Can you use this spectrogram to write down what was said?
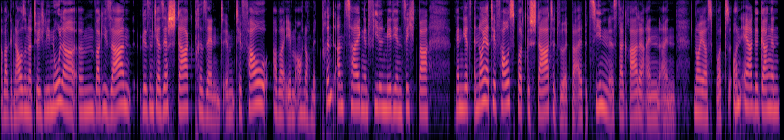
aber genauso natürlich Linola, ähm, Vagisan, wir sind ja sehr stark präsent im TV, aber eben auch noch mit Printanzeigen in vielen Medien sichtbar. Wenn jetzt ein neuer TV-Spot gestartet wird, bei Alpecin ist da gerade ein, ein neuer Spot on air gegangen,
